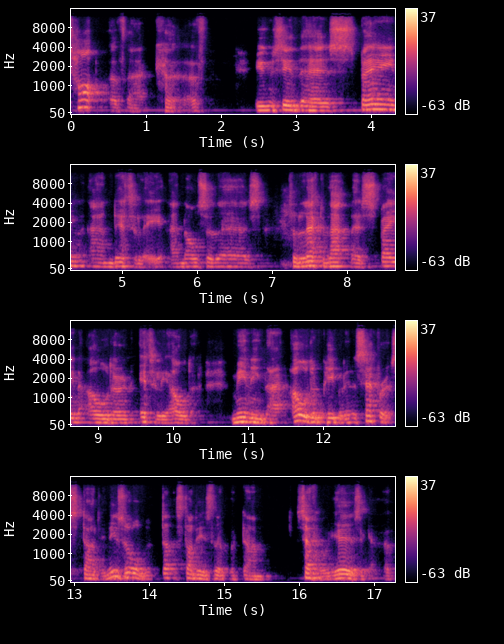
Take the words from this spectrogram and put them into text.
top of that curve, you can see there's Spain and Italy, and also there's to the left of that, there's Spain older and Italy older, meaning that older people in a separate study, these are all studies that were done several years ago,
